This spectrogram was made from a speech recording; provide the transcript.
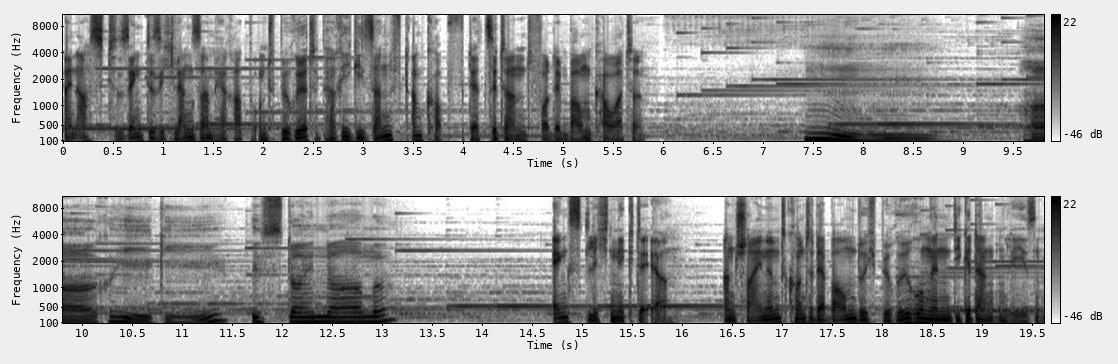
Ein Ast senkte sich langsam herab und berührte Parigi sanft am Kopf, der zitternd vor dem Baum kauerte. Hm. Parigi ist dein Name? Ängstlich nickte er. Anscheinend konnte der Baum durch Berührungen die Gedanken lesen.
